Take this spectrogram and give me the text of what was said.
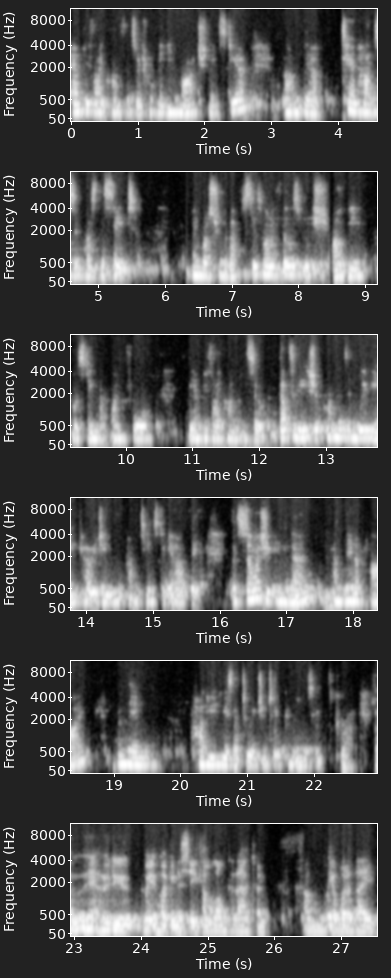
Amplify Conference, which will be in March next year. Um, there are 10 hubs across the state, and Cross River Baptist is one of those, which I'll be hosting that one for the Amplify Conference. So that's a leadership conference, and we'll be encouraging um, teams to get out there. There's so much you can learn and then apply, and then how do you use that to reach into your community? Correct. Um, yeah, who do you who are you hoping to see come along to that, and um, yeah, what are they?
